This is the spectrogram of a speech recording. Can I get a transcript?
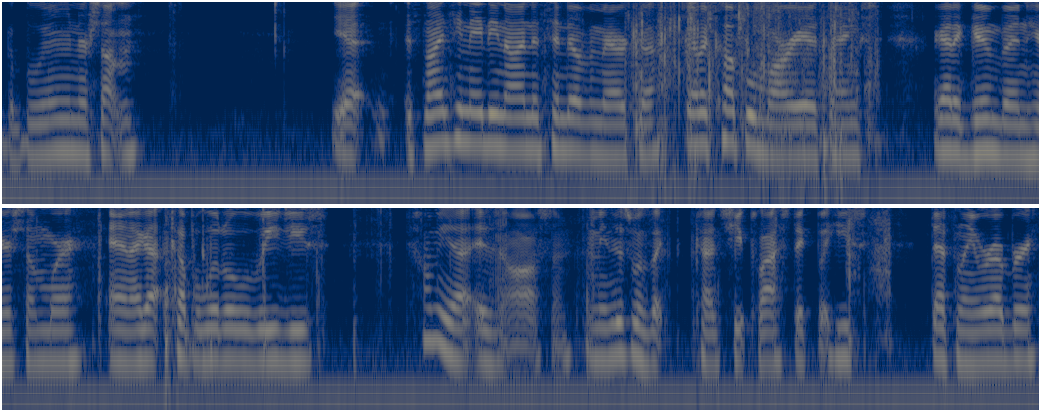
Like a balloon or something. Yeah, it's 1989 Nintendo of America. Got a couple Mario things. I got a Goomba in here somewhere. And I got a couple little Luigi's. Tell me that isn't awesome. I mean, this one's like kind of cheap plastic, but he's definitely rubbery.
